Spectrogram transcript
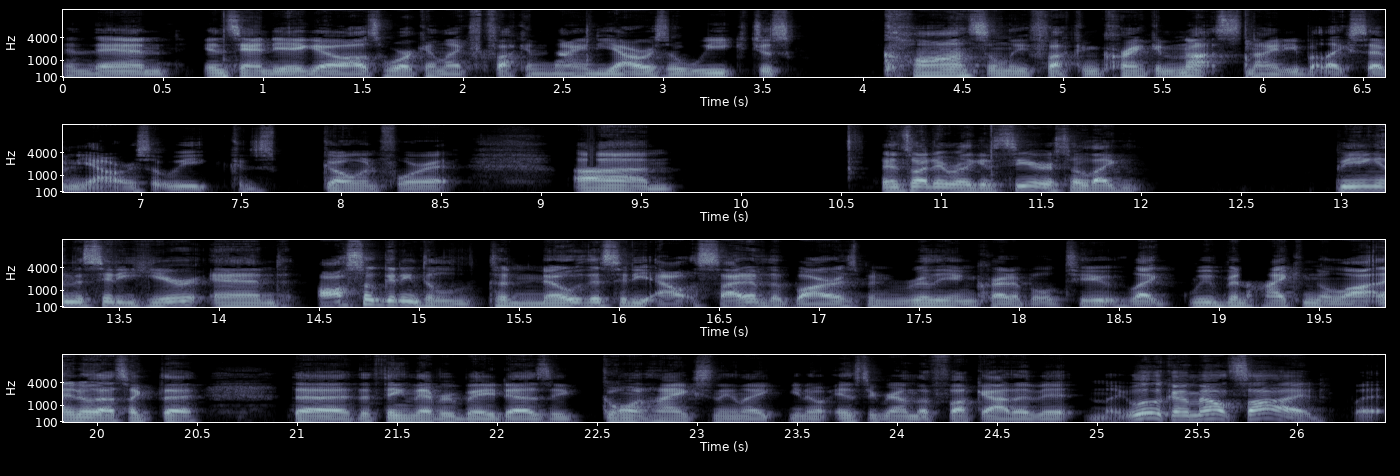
and then in San Diego, I was working like fucking 90 hours a week, just constantly fucking cranking, not 90, but like 70 hours a week, just going for it. Um, and so I didn't really get to see her. So like being in the city here and also getting to to know the city outside of the bar has been really incredible too. Like we've been hiking a lot. I know that's like the the the thing that everybody does. They go on hikes and they like, you know, Instagram the fuck out of it and like, look, I'm outside. But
